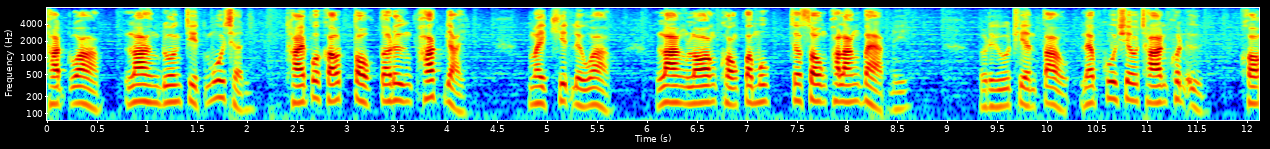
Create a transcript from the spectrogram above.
ชัดว่าร่างดวงจิตมู่เฉินทายพวกเขาตกตะลึงพักใหญ่ ไม่คิดเลยว่าร่างรองของประมุขจะทรงพลังแบบนี้หริวเทียนเต้าและผู้เชี่ยวชาญคนอื่น ของ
